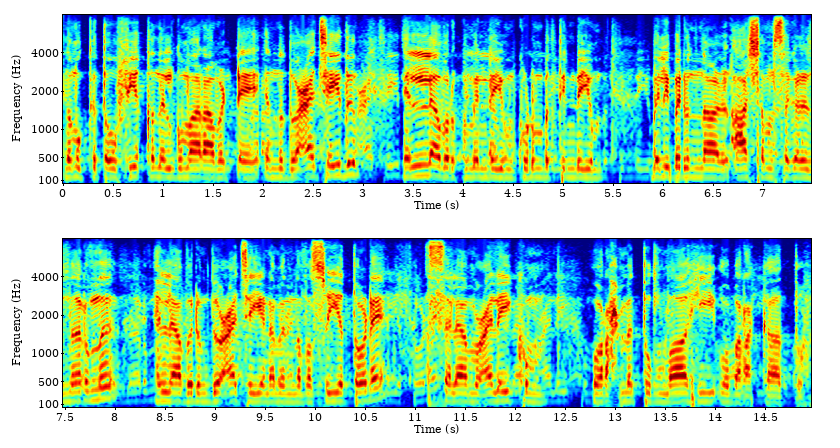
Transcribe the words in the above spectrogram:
നമുക്ക് തൗഫീഖ് നൽകുമാറാവട്ടെ എന്ന് ദുആ ചെയ്ത് എല്ലാവർക്കും എന്റെയും കുടുംബത്തിന്റെയും ബലിപെരുന്നാൾ ആശംസകൾ നേർന്ന് എല്ലാവരും ദുആ ചെയ്യണമെന്ന വസൂയത്തോടെ അസ്സലാമു അലൈക്കും വറഹ്മത്തുള്ളാഹി വബറകാതുഹു.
